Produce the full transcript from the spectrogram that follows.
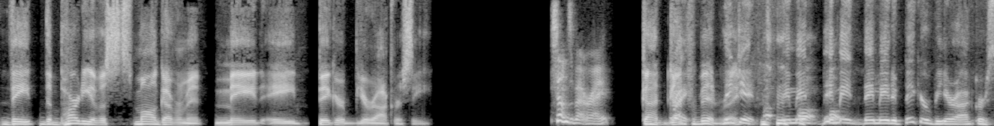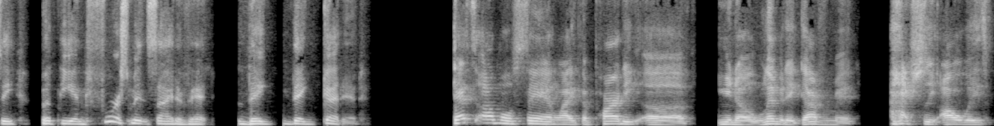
they the party of a small government made a bigger bureaucracy. Sounds about right. God God Right. forbid, They did. They made they oh. made they made a bigger bureaucracy, but the enforcement side of it they they gutted. That's almost saying like the party of, you know, limited government actually always,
